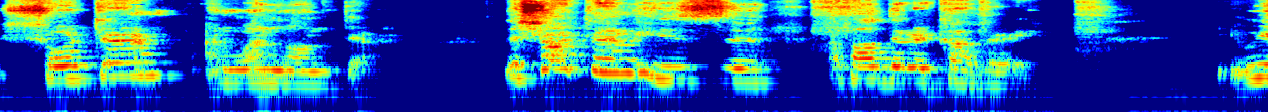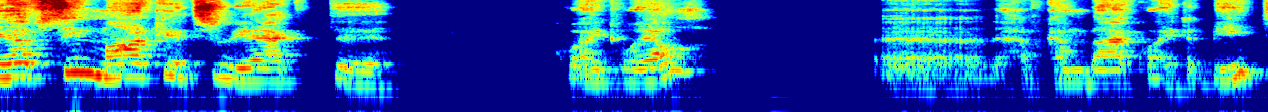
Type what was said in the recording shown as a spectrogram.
short term, and one long term. The short term is uh, about the recovery. We have seen markets react uh, quite well. Uh, they have come back quite a bit.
